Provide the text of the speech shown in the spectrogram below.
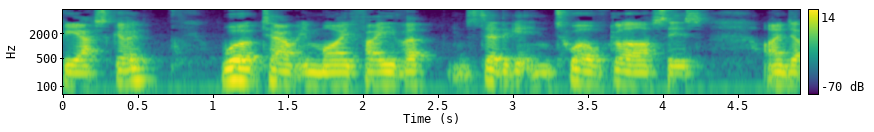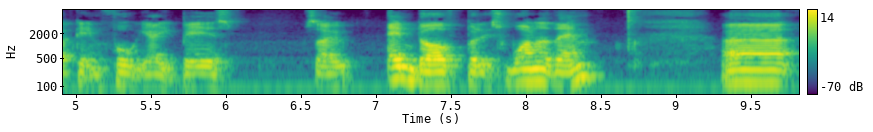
fiasco. Worked out in my favour, instead of getting 12 glasses, I ended up getting 48 beers. So end of, but it's one of them. Uh,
